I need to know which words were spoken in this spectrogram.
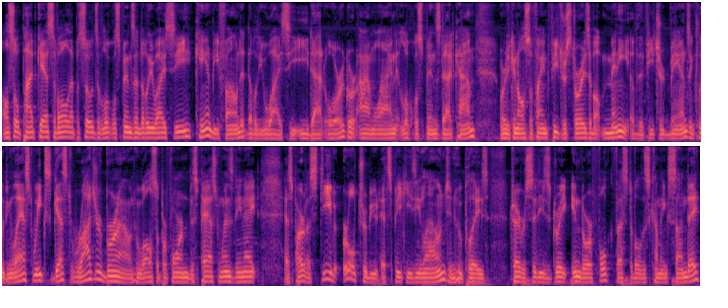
Also, podcasts of all episodes of Local Spins on WYCE can be found at WYCE.org or online at localspins.com, where you can also find feature stories about many of the featured bands, including last week's guest Roger Brown, who also performed this past Wednesday night as part of a Steve Earle tribute at Speakeasy Lounge and who plays Traverse City's great indoor folk festival this coming Sunday.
